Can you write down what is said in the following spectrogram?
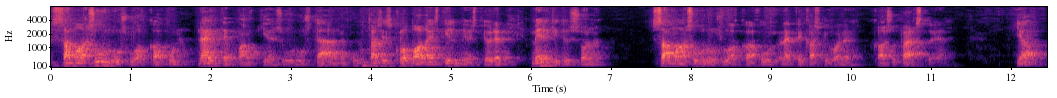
samaa suuruusluokkaa kuin näiden palkkien suuruus täällä. Me puhutaan siis globaaleista ilmiöistä, joiden merkitys on samaa suuruusluokkaa kuin näiden kasvihuonekaasupäästöjen. Ja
